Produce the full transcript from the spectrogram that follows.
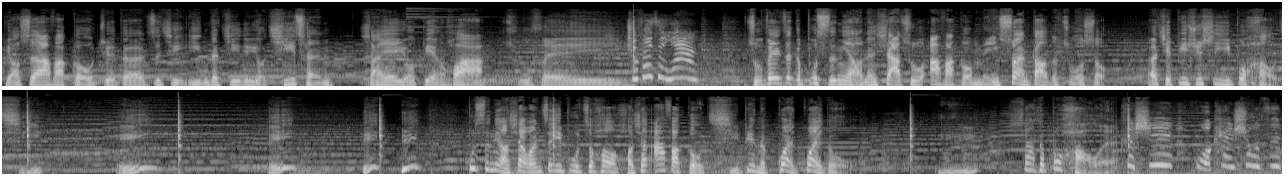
表示阿法狗觉得自己赢的几率有七成。想要有变化，除非……除非怎样？除非这个不死鸟能下出阿法狗没算到的左手，而且必须是一步好棋。诶，诶。诶诶，不死鸟下完这一步之后，好像阿法狗棋变得怪怪的哦。咦，下的不好哎。可是我看数字，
